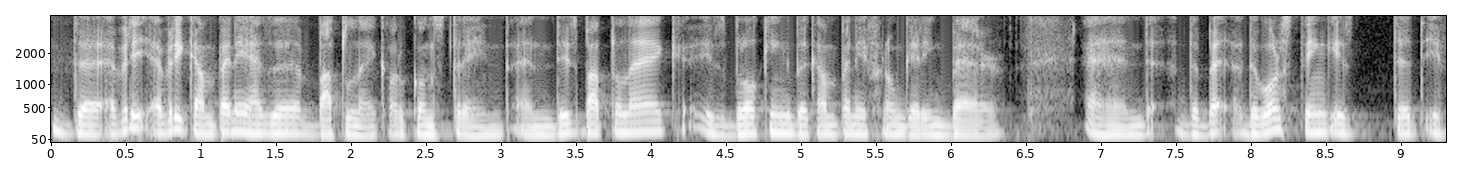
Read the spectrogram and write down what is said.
the every every company has a bottleneck or constraint, and this bottleneck is blocking the company from getting better. And the be- the worst thing is that if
